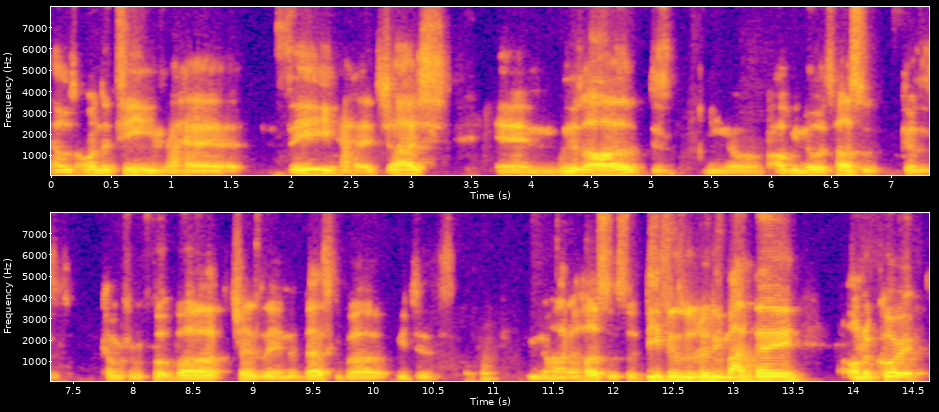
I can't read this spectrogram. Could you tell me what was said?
that was on the team. I had Z, I had Josh, and we was all just you know all we know is hustle because coming from football translating to basketball, we just we know how to hustle. So defense was really my thing on the court.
